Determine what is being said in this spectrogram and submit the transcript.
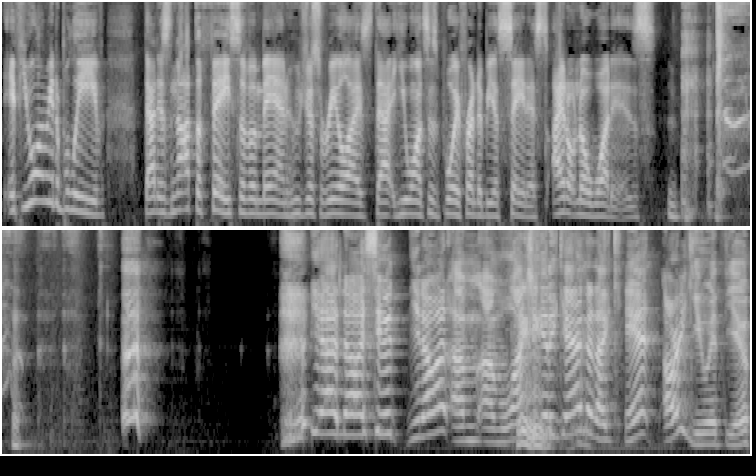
if you want me to believe that is not the face of a man who just realized that he wants his boyfriend to be a sadist, I don't know what is. Yeah, no, I see it. You know what? I'm I'm watching it again, and I can't argue with you.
